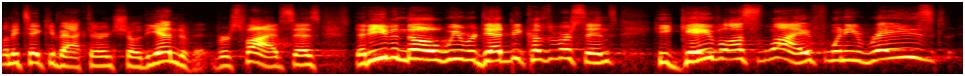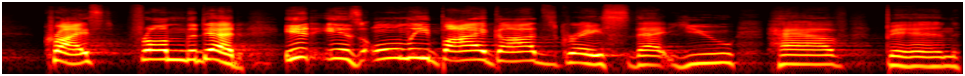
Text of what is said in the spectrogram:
Let me take you back there and show the end of it. Verse 5 says that even though we were dead because of our sins, he gave us life when he raised Christ from the dead. It is only by God's grace that you have been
